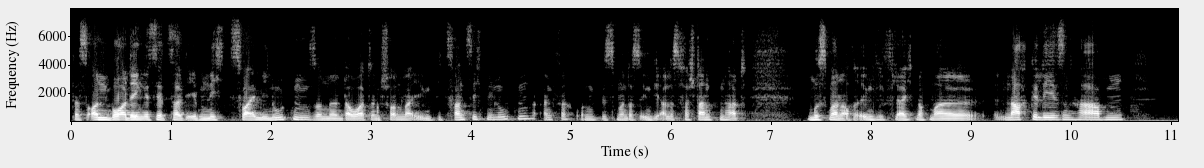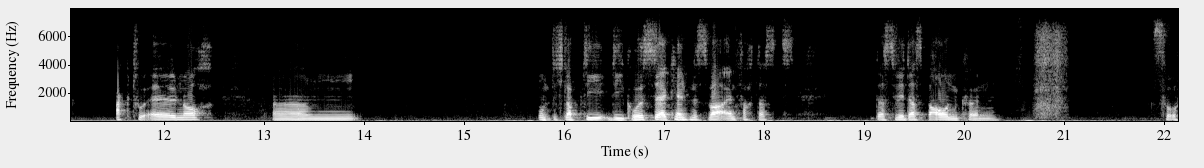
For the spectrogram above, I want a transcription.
das Onboarding ist jetzt halt eben nicht zwei Minuten, sondern dauert dann schon mal irgendwie 20 Minuten einfach. Und bis man das irgendwie alles verstanden hat, muss man auch irgendwie vielleicht nochmal nachgelesen haben. Aktuell noch. Ähm, und ich glaube, die, die größte Erkenntnis war einfach, dass, dass wir das bauen können. So,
